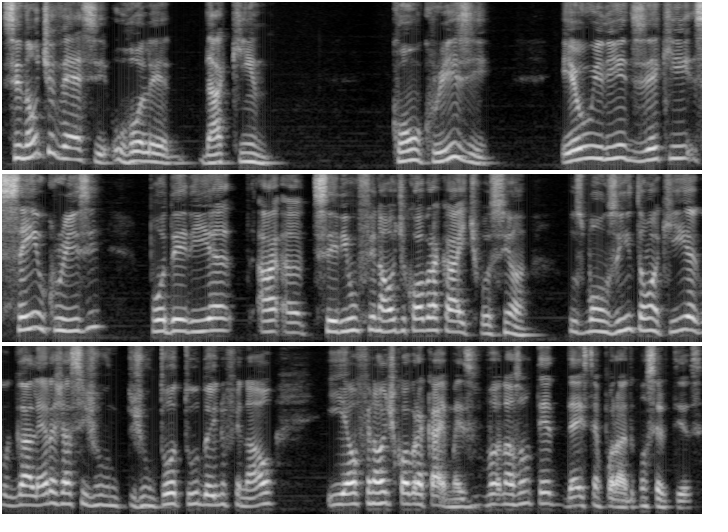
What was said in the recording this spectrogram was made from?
Se não tivesse o rolê da Kim com o Chris, eu iria dizer que sem o Crazy poderia a, a, seria um final de Cobra Kai, tipo assim, ó, os bonzinhos estão aqui, a galera já se juntou tudo aí no final e é o final de Cobra Kai, mas nós vamos ter 10 temporadas, com certeza.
